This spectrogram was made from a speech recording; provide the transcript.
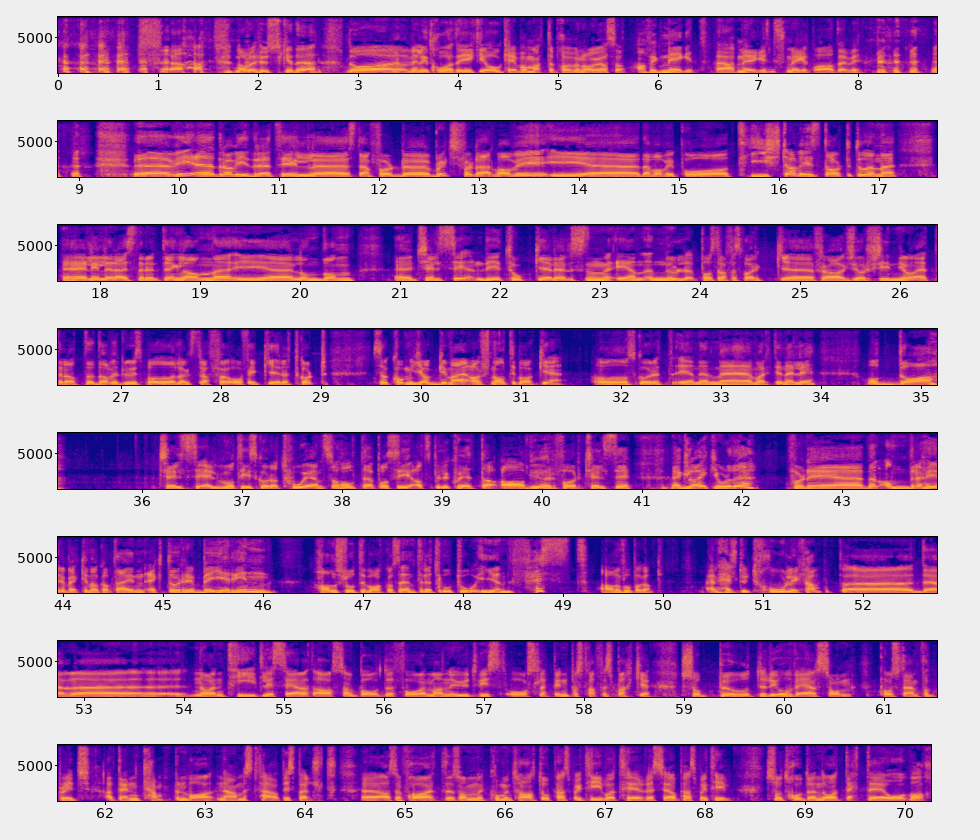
ja, når du husker det, da vil jeg tro at det gikk ok på matteprøven òg. Altså. Han fikk meget. Ja, meget, meget bra, Davy. Eh, vi eh, drar videre til eh, Stamford Bridge, for der var vi, i, der var vi på tirsdag. Vi startet jo denne lille reisen rundt i England, i London. Chelsea de tok ledelsen 1-0 på straffespark fra Jorginho etter at David Louis både hadde lagt straffe og fikk rødt kort. Så kom jaggu meg Arsenal tilbake og skåret 1-1 med Martinelli. Og da Chelsea 11 mot 10 skåra 2-1, så holdt jeg på å si at Spilicueta avgjør for Chelsea. Jeg er glad jeg ikke gjorde det, for det, den andre høyrebekken og kapteinen Hector Beyerin han slo tilbake, og så endte det 2-2 i en fest av en fotballkamp. En helt utrolig kamp. eh, der eh, Når en tidlig ser at Arsenal både får en mann utvist og slipper inn på straffesparket, så burde det jo være sånn på Stamford Bridge at den kampen var nærmest ferdigspilt. Eh, Altså Fra et sånn kommentatorperspektiv og TV-seerperspektiv så trodde en da at dette er over.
